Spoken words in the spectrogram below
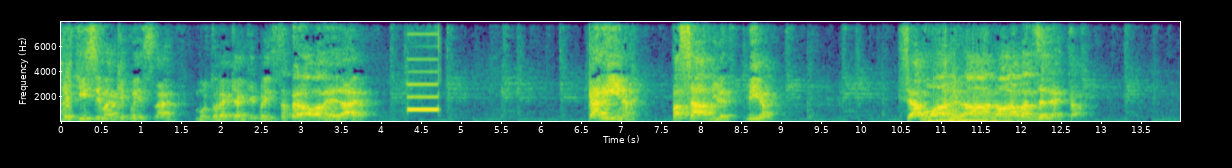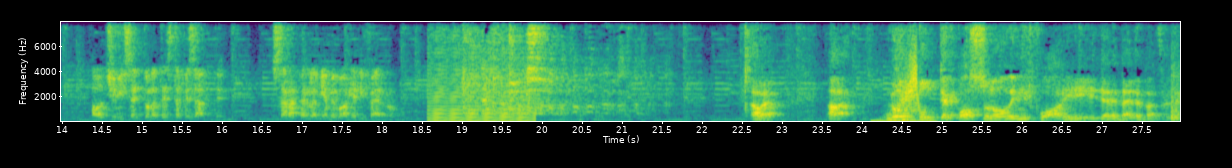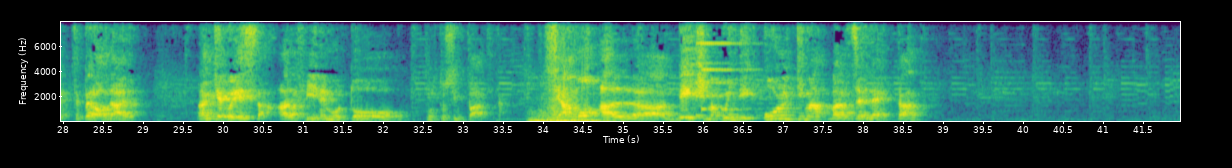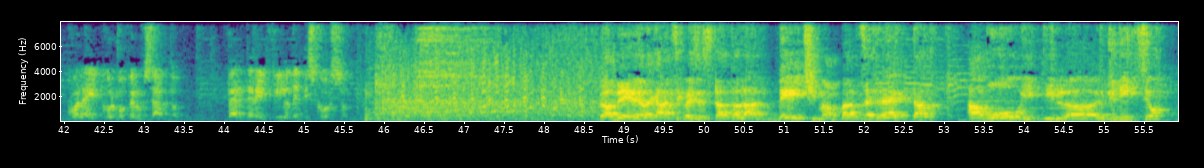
Vecchissima anche questa, eh. Molto vecchia anche questa, però vabbè, dai. Carina, passabile, via. Siamo alla nona barzelletta. Oggi mi sento la testa pesante. Sarà per la mia memoria di ferro. Vabbè, vabbè, non tutte possono venire fuori delle belle barzellette, però dai, anche questa alla fine è molto, molto simpatica. Siamo alla decima, quindi ultima barzelletta. Qual è il colmo per un sarto? Perdere il filo del discorso. Va bene ragazzi, questa è stata la decima barzelletta, a voi il, il giudizio.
